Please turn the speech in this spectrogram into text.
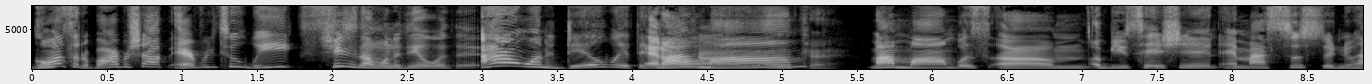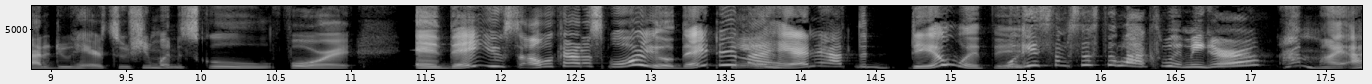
Going to the barbershop every two weeks. She just don't want to deal with it. I don't want to deal with it. At my all. Mom, okay. my mom was um a beautician, and my sister knew how to do hair too. She went to school for it, and they used to. I was kind of spoiled. They did my hair. I didn't have to deal with it. well, get some sister locks with me, girl. I might. I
